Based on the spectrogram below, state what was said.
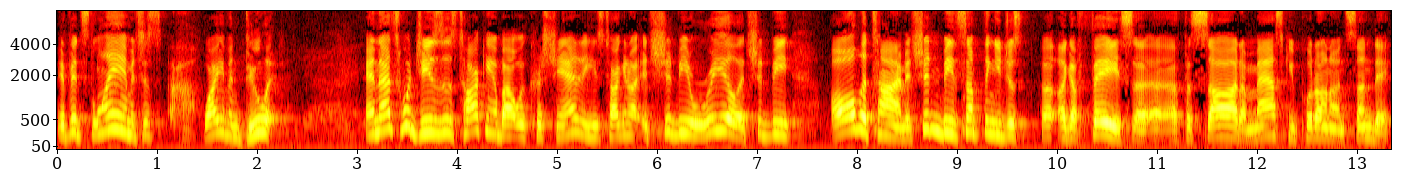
If it's lame, it's just, oh, why even do it? And that's what Jesus is talking about with Christianity. He's talking about it should be real, it should be all the time. It shouldn't be something you just, uh, like a face, a, a facade, a mask you put on on Sunday.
